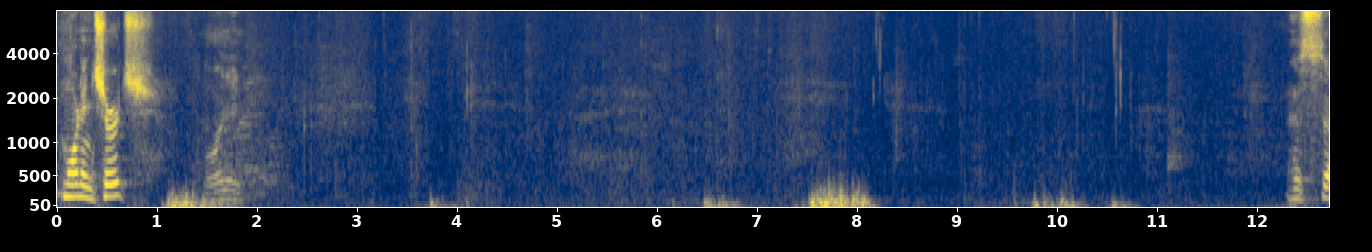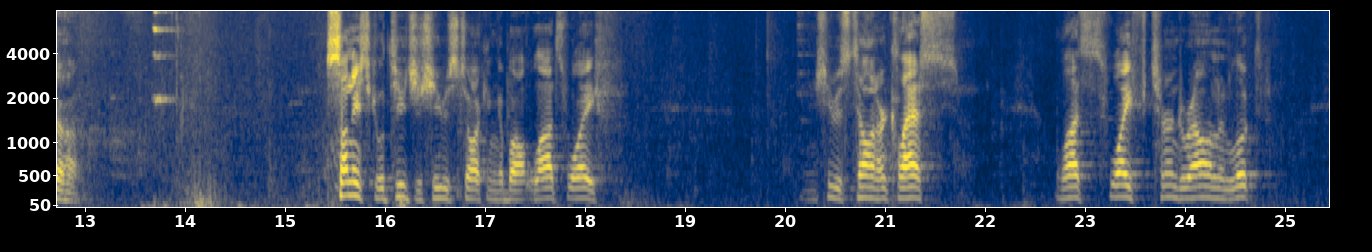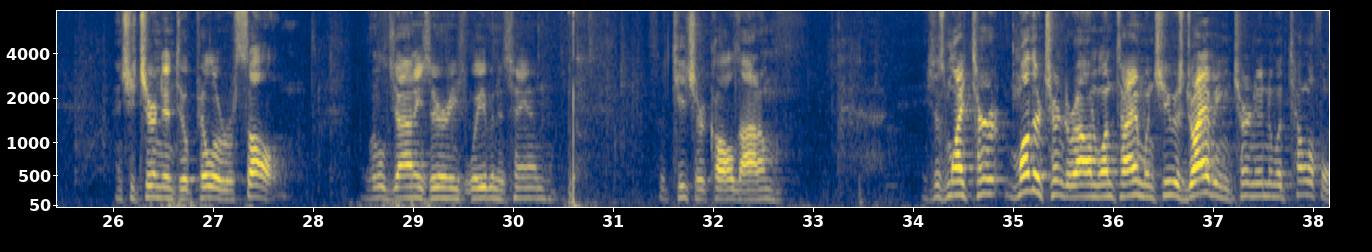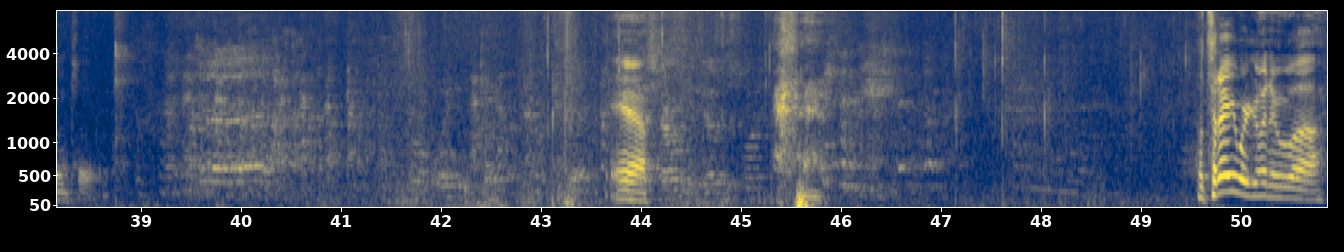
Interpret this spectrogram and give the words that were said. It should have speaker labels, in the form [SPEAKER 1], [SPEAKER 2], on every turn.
[SPEAKER 1] Morning, church.
[SPEAKER 2] Morning.
[SPEAKER 1] This uh, Sunday school teacher, she was talking about Lot's wife. And she was telling her class, Lot's wife turned around and looked, and she turned into a pillar of salt. Little Johnny's there, he's waving his hand. The teacher called on him. He says, My tur- mother turned around one time when she was driving, turned into a telephone pole. Yeah. well, today we're going to uh,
